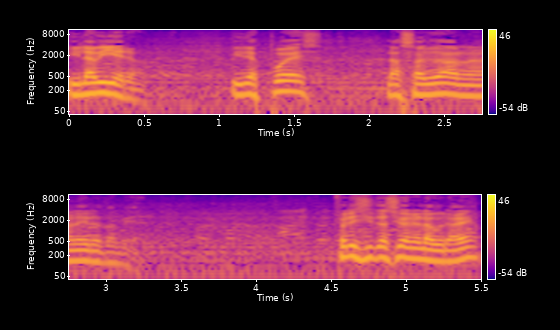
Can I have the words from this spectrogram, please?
y la vieron. Y después la saludaron a la negra también. Felicitaciones, Laura, ¿eh?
